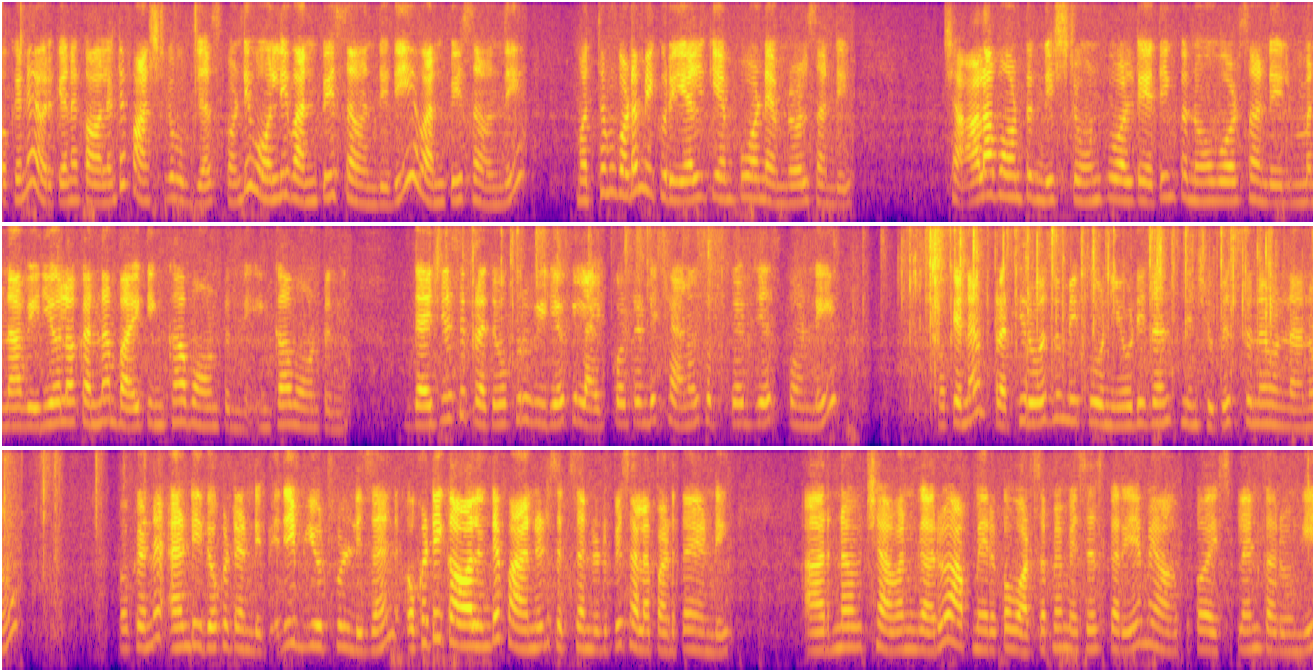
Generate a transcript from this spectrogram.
ఓకేనా? ఎవరికైనా కావాలంటే ఫాస్ట్గా బుక్ చేసుకోండి. ఓన్లీ వన్ పీస్ ఉంది ఇది. వన్ పీస్ ఉంది. మొత్తం కూడా మీకు రియల్ కెంపు అండ్ ఎమ్రోల్స్ అండి. చాలా బాగుంటుంది. స్టోన్ క్వాలిటీ అయితే ఇంకా నో వర్డ్స్ అండి. నా వీడియోలో కన్నా బయట ఇంకా బాగుంటుంది. ఇంకా బాగుంటుంది. దయచేసి ప్రతి ఒక్కరు వీడియోకి లైక్ కొట్టండి. ఛానల్ సబ్స్క్రైబ్ చేసుకోండి. ఓకేనా? ప్రతిరోజు మీకు న్యూ డిజైన్స్ నేను చూపిస్తూనే ఉన్నాను. ఓకేనా? అండ్ ఇది ఒకటండి. వెరీ బ్యూటిఫుల్ డిజైన్ ఒకటి కావాలంటే five hundred six hundred rupees అలా పడతాయండి. अर्नव చవన్ గారు ఆ మీరు ఒక వాట్సాప్లో మెసేజ్ కరియే మేము मैं आपको एक्सप्लेन करूँगी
